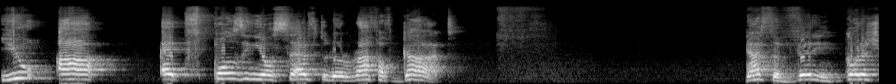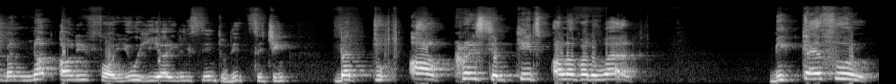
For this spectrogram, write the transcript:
you are exposing yourself to the wrath of God. That's a very encouragement, not only for you here listening to this teaching, but to all Christian kids all over the world. Be careful.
